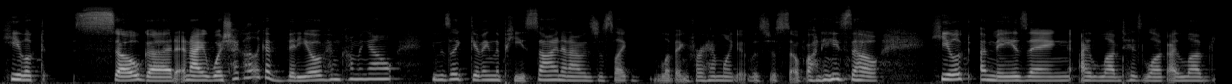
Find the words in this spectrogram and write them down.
He looked so good. And I wish I got like a video of him coming out. He was like giving the peace sign, and I was just like living for him. Like it was just so funny. So he looked amazing. I loved his look. I loved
